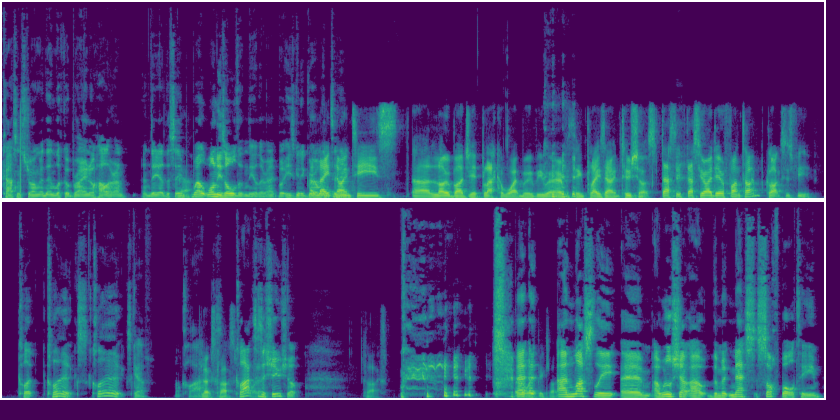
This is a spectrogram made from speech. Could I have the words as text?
Carson Strong, and then look up Brian O'Halloran, and they are the same. Yeah. Well, one is older than the other, right? But he's going to A grow late into him. nineties, uh, low budget, black and white movie where everything plays out in two shots. That's if that's your idea of fun time. Clark's is for you. Cl- clerks, clerks, Gav. Not Clarks. Clerks, Clarks. Clarks is a shoe shop. Clark's. Uh, Otherwise be Clark's. and lastly, um, I will shout out the McNess softball team.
